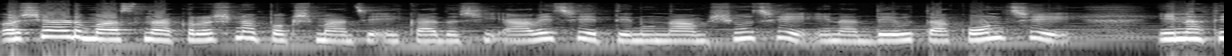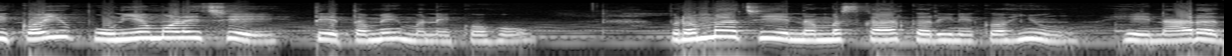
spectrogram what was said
અષાઢ માસના કૃષ્ણ પક્ષમાં જે એકાદશી આવે છે, તેનું નામ શું છે? એના દેવતા કોણ છે? એનાથી કયું પુણ્ય મળે છે? તે તમે મને કહો. બ્રહ્માજીએ નમસ્કાર કરીને કહ્યું, હે નારદ,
